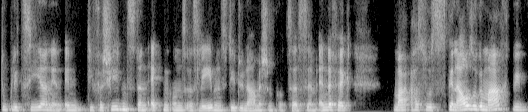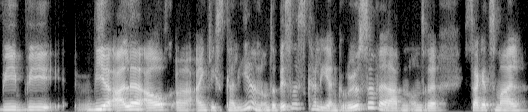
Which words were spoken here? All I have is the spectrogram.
duplizieren in, in die verschiedensten Ecken unseres Lebens, die dynamischen Prozesse. Im Endeffekt hast du es genauso gemacht, wie, wie, wie wir alle auch äh, eigentlich skalieren, unser Business skalieren, größer werden, unsere, ich sage jetzt mal,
